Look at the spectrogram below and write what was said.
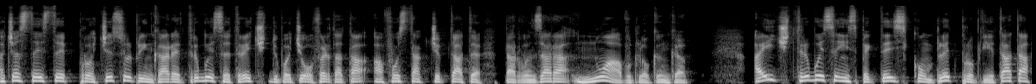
Aceasta este procesul prin care trebuie să treci după ce oferta ta a fost acceptată, dar vânzarea nu a avut loc încă. Aici trebuie să inspectezi complet proprietatea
